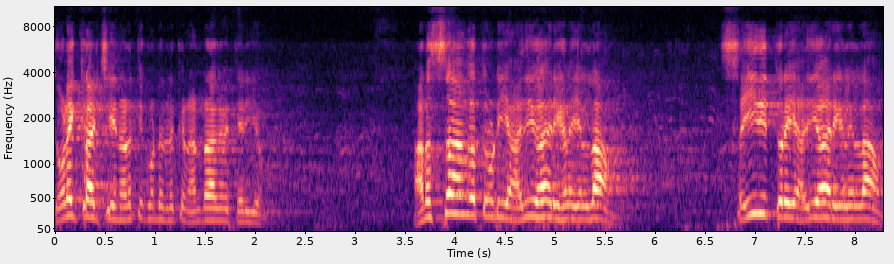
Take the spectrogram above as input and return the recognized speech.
தொலைக்காட்சியை நடத்தி கொண்டிருக்க நன்றாகவே தெரியும். அரசாங்கத்தினுடைய அதிகாரிகளை எல்லாம் செய்தித்துறை அதிகாரிகள் எல்லாம்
